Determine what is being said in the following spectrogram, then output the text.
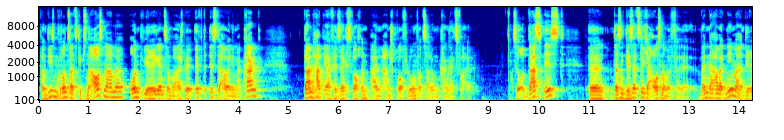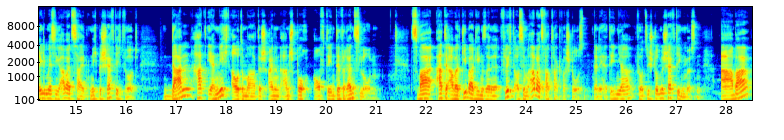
von diesem Grundsatz gibt es eine Ausnahme und wir regeln zum Beispiel, ist der Arbeitnehmer krank, dann hat er für sechs Wochen einen Anspruch auf Lohnfortzahlung im Krankheitsfall. So, und das ist äh, das sind gesetzliche Ausnahmefälle. Wenn der Arbeitnehmer die regelmäßige Arbeitszeit nicht beschäftigt wird, dann hat er nicht automatisch einen Anspruch auf den Differenzlohn. Zwar hat der Arbeitgeber gegen seine Pflicht aus dem Arbeitsvertrag verstoßen, denn er hätte ihn ja 40 Stunden beschäftigen müssen. Aber,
